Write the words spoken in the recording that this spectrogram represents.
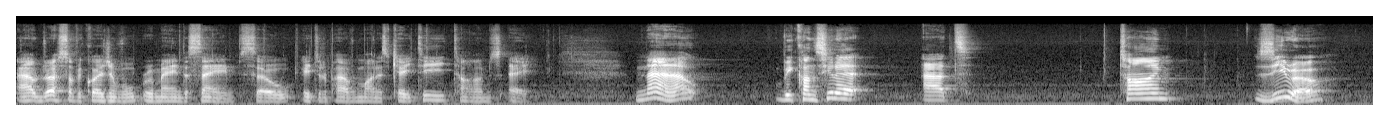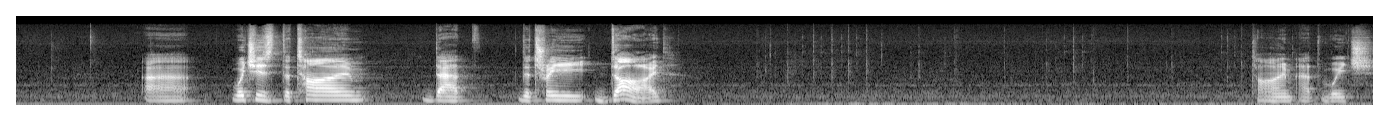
our rest of equation will remain the same. So e to the power of minus kt times a. Now, we consider at time 0, uh, which is the time that the tree died, time at which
